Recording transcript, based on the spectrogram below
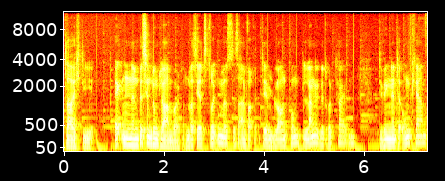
Da ich die Ecken ein bisschen dunkler haben wollte. Und was ihr jetzt drücken müsst, ist einfach den blauen Punkt lange gedrückt halten, die Vignette umkehren,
